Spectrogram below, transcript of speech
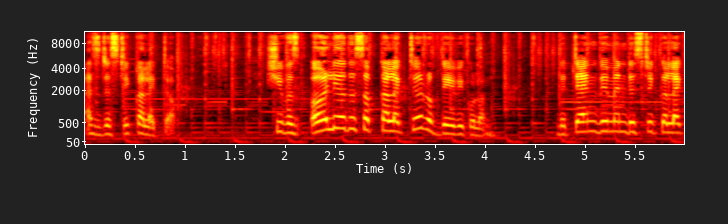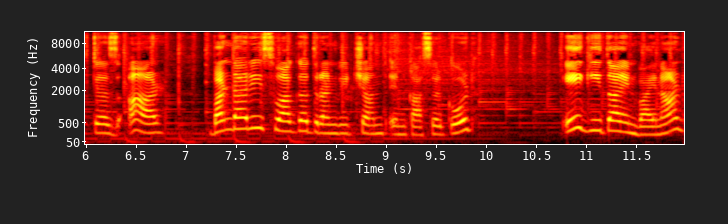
as district collector. She was earlier the sub collector of Devikulam. The 10 women district collectors are Bhandari Swagat, Ranveer Chand in Kasaragod, A Geetha in Wayanad,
